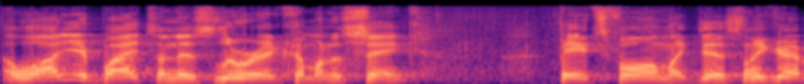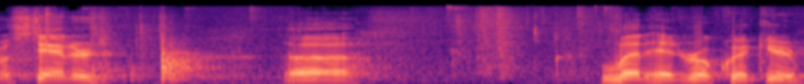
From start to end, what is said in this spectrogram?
a lot of your bites on this lure come on a sink. Bait's falling like this. Let me grab a standard uh, lead head real quick here.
